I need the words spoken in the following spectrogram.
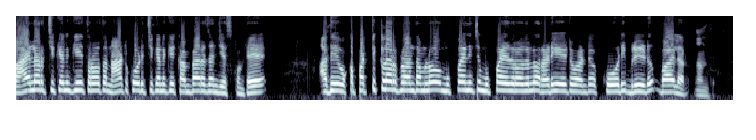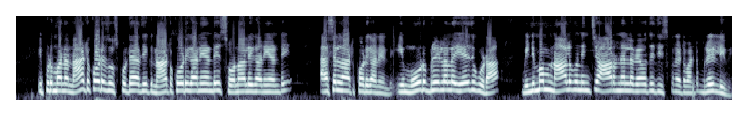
బాయిలర్ చికెన్కి తర్వాత నాటుకోడి చికెన్కి కంపారిజన్ చేసుకుంటే అది ఒక పర్టికులర్ ప్రాంతంలో ముప్పై నుంచి ముప్పై ఐదు రోజుల్లో రెడీ అయ్యేటువంటి కోడి బ్రీడ్ బాయిలర్. అంతే. ఇప్పుడు మన నాటుకోడి చూసుకుంటే అది నాటుకోడి కానివ్వండి సోనాలి కానివ్వండి అసలు నాటుకోడి కానివ్వండి ఈ మూడు బ్రీడ్లలో ఏది కూడా మినిమం నాలుగు నుంచి ఆరు నెలల వ్యవధి తీసుకునేటువంటి బ్రీడ్లు ఇవి.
